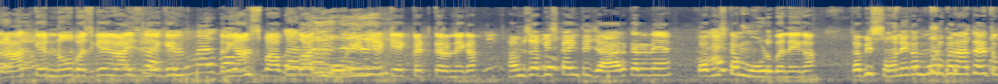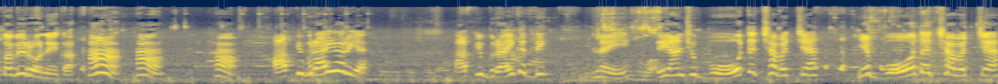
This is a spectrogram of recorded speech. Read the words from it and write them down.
रात के नौ बज गए गाइस लेकिन रियांश बाबू का आज मूड ही नहीं है केक कट करने का। हम जब इसका इंतज़ार कर रहे हैं कभी इसका मूड बनेगा। कभी सोने का मूड बनाता है तो कभी रोने का। हाँ हाँ हाँ। आपकी बुराई हो रही है? आपकी बुराई कर दी नहीं, रियांशु बहुत अच्छा बच्चा है। ये बहुत अच्छा बच्चा है।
